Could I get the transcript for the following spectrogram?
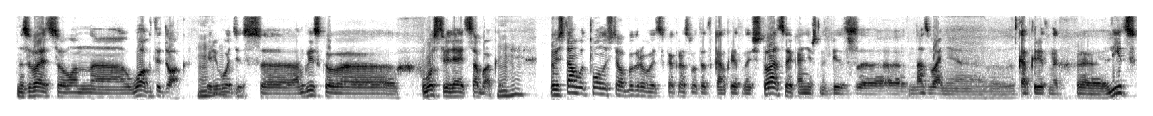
Называется он «Walk the Dog». В переводе с английского хвост виляет собакой. Угу. То есть там вот полностью обыгрывается как раз вот эта конкретная ситуация, конечно, без э, названия э, конкретных э, лиц,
